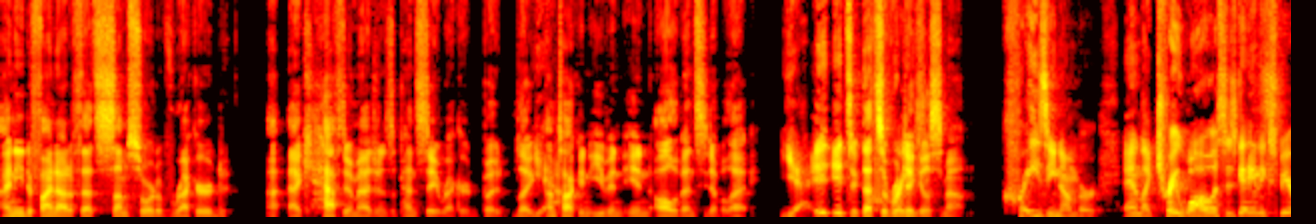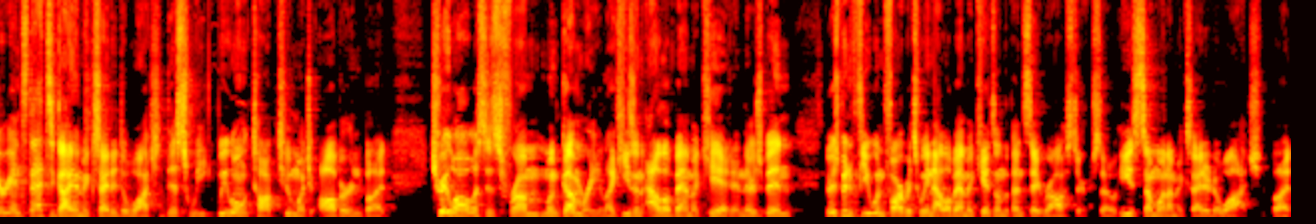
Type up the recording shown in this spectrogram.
I need to find out if that's some sort of record. I, I have to imagine it's a Penn State record, but like yeah. I'm talking even in all of NCAA. Yeah, it, it's a that's crazy, a ridiculous amount. Crazy number. And like Trey Wallace is getting experience. That's a guy I'm excited to watch this week. We won't talk too much Auburn, but Trey Wallace is from Montgomery. Like he's an Alabama kid, and there's been there's been few and far between Alabama kids on the Penn State roster. So he's someone I'm excited to watch. But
